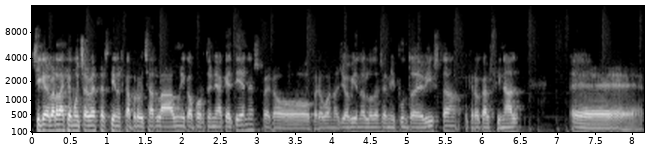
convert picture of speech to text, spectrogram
sí que es verdad que muchas veces tienes que aprovechar la única oportunidad que tienes, pero, pero bueno, yo viéndolo desde mi punto de vista, creo que al final eh,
